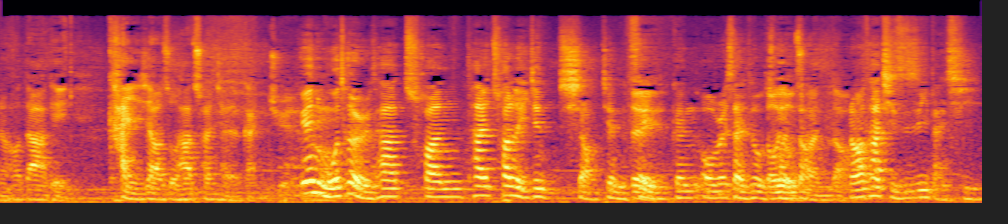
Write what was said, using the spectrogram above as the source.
然后大家可以看一下说他穿起来的感觉。因为你模特儿她穿她穿了一件小件的对。fit 跟 oversize 都有都有穿到，然后她其实是一百七，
